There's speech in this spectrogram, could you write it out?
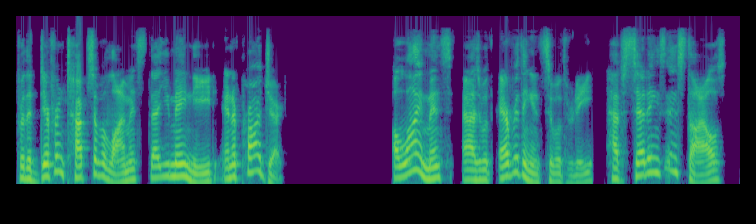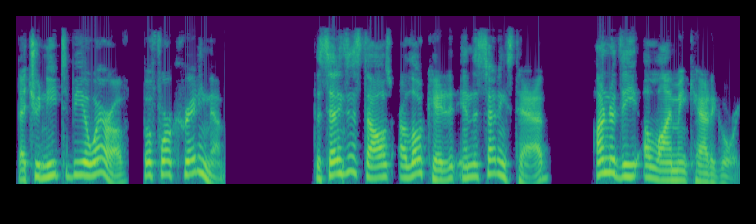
for the different types of alignments that you may need in a project. Alignments, as with everything in Civil 3D, have settings and styles that you need to be aware of before creating them. The settings and styles are located in the Settings tab under the Alignment category.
